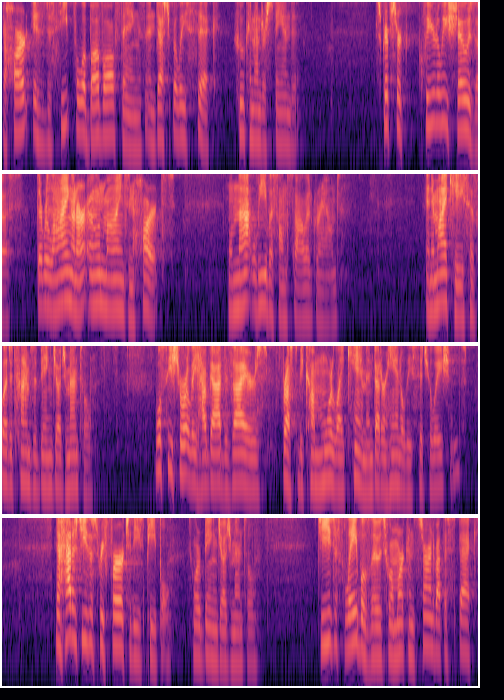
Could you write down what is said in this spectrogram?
The heart is deceitful above all things and desperately sick. Who can understand it? Scripture clearly shows us that relying on our own minds and hearts will not leave us on solid ground. And in my case, has led to times of being judgmental. We'll see shortly how God desires for us to become more like Him and better handle these situations. Now, how does Jesus refer to these people who are being judgmental? Jesus labels those who are more concerned about the speck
